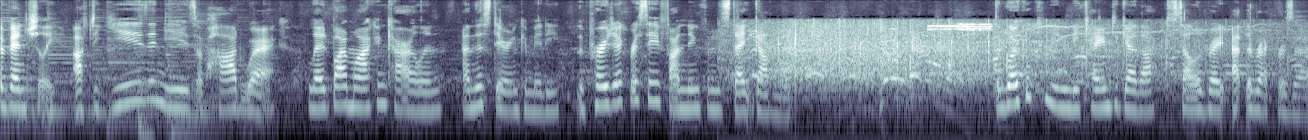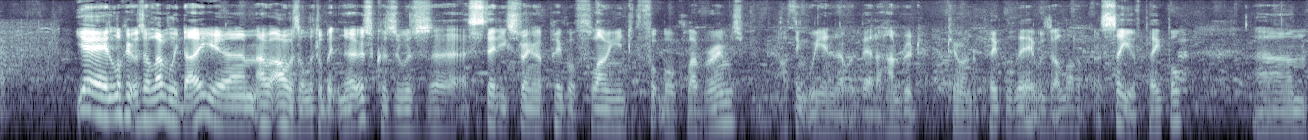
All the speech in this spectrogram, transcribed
Eventually, after years and years of hard work, led by Mike and Carolyn and the steering committee, the project received funding from the state government. The local community came together to celebrate at the rec reserve. Yeah, look, it was a lovely day. Um, I, I was a little bit nervous because there was uh, a steady stream of people flowing into the football club rooms. I think we ended up with about 100, 200 people there. It was a lot of a sea of people. Um,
